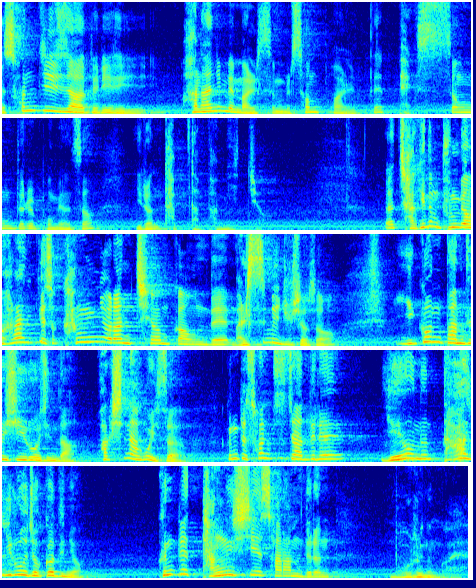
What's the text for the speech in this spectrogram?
선지자들이 하나님의 말씀을 선포할 때 백성들을 보면서 이런 답답함이 있죠. 자기는 분명 하나님께서 강렬한 체험 가운데 말씀해 주셔서 이건 반드시 이루어진다. 확신하고 있어요. 근데 선지자들의 예언은 다 이루어졌거든요. 근데 당시의 사람들은 모르는 거예요.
